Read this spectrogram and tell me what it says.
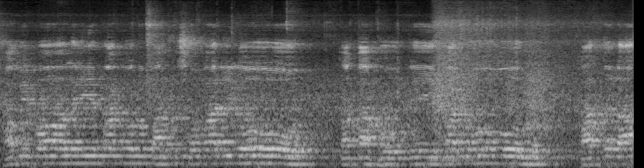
সবে বলে পাগল মানুষ মারিল কথা হতে পাগল পাতলা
